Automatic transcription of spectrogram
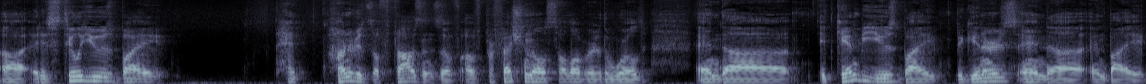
Uh, it is still used by hundreds of thousands of, of professionals all over the world, and uh, it can be used by beginners and uh, and by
